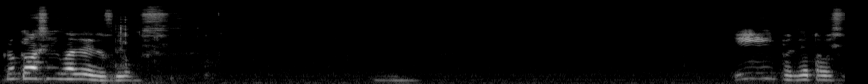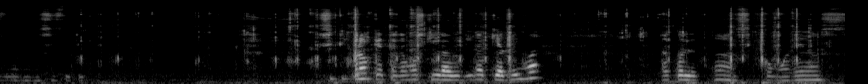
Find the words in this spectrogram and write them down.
creo que va a ser igual de los globos. Y perdí otra vez. Así que creo que tenemos que ir a venir aquí arriba a colectar 5 monedas.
